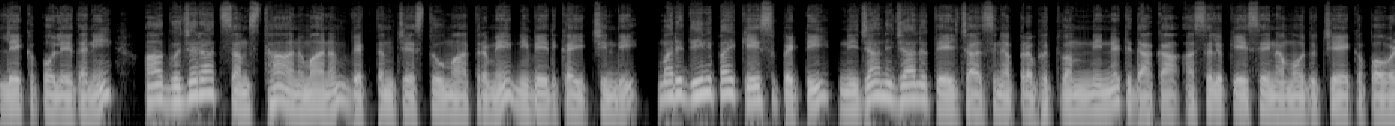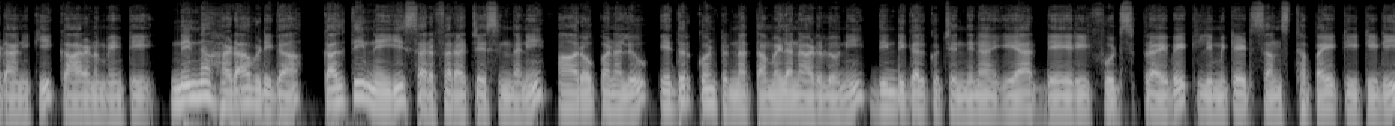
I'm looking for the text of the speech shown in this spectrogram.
లేకపోలేదని ఆ గుజరాత్ సంస్థ అనుమానం వ్యక్తం చేస్తూ మాత్రమే నివేదిక ఇచ్చింది. మరి దీనిపై కేసు పెట్టి నిజానిజాలు తేల్చాల్సిన ప్రభుత్వం నిన్నటిదాకా అసలు కేసే నమోదు చేయకపోవడానికి కారణమేంటి? నిన్న హడావుడిగా కల్తీ నెయ్యి సరఫరా చేసిందని ఆరోపణలు ఎదుర్కొంటున్న తమిళనాడులోని దిండిగల్కు చెందిన AR dairy foods private limited సంస్థపై టీటీడీ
